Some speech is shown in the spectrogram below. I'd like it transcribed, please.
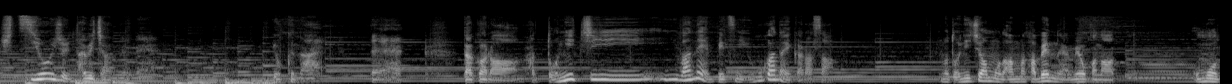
必要以上に食べちゃうんだよね。良くない。ね。だから、まあ、土日はね、別に動かないからさ、まあ、土日はもうあんま食べんのやめようかなって思っ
